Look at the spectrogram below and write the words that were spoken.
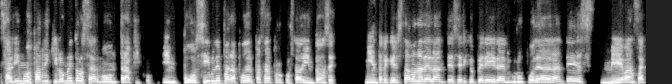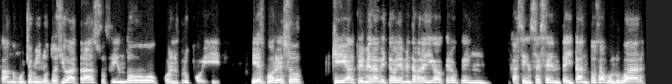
Salimos un par de kilómetros, se armó un tráfico imposible para poder pasar por costado. Y entonces, mientras que estaban adelante Sergio Pereira, el grupo de adelante, me iban sacando muchos minutos, yo atrás sufriendo con el grupo. Y y es por eso que al primer avituallamiento habrá llegado creo que en, casi en sesenta y tantos a lugar,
